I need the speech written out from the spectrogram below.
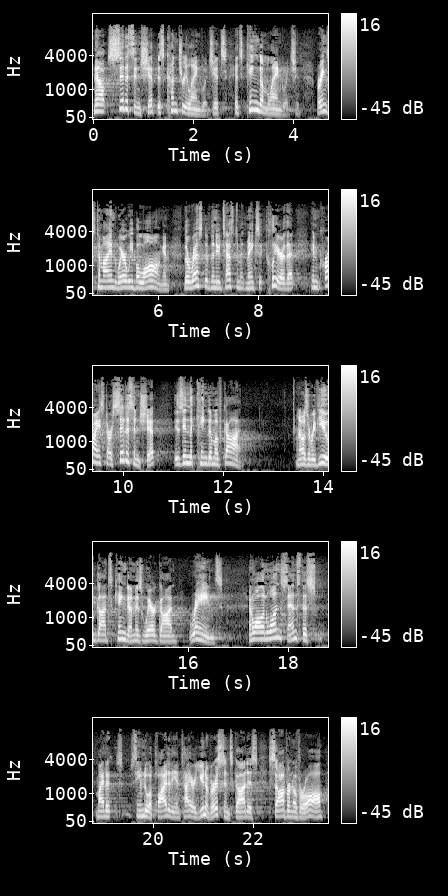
Now, citizenship is country language. It's, it's kingdom language. Brings to mind where we belong. And the rest of the New Testament makes it clear that in Christ, our citizenship is in the kingdom of God. Now, as a review, God's kingdom is where God reigns. And while in one sense this might seem to apply to the entire universe since God is sovereign over all,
